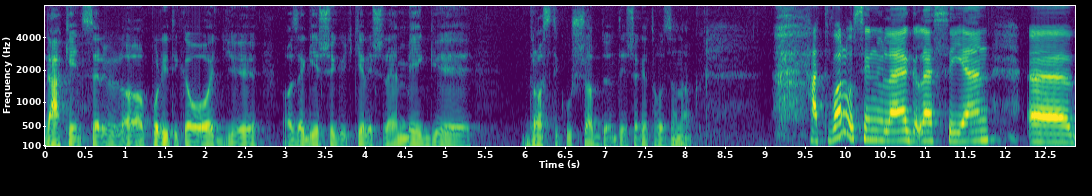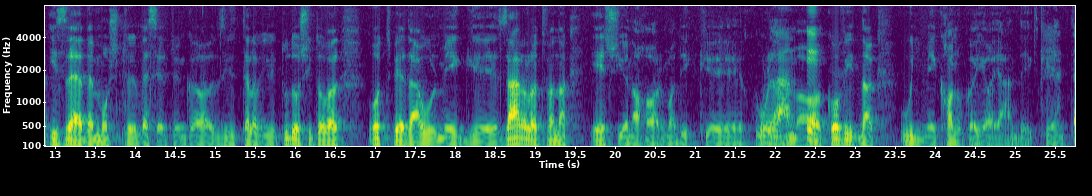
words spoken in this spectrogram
rákényszerül a politika, hogy az egészségügy kérésre még drasztikusabb döntéseket hozzanak? Hát valószínűleg lesz ilyen. Izraelben most beszéltünk a Tel Avivi tudósítóval, ott például még zár alatt vannak, és jön a harmadik hullám, a Covid-nak, úgy még hanukai ajándékként.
